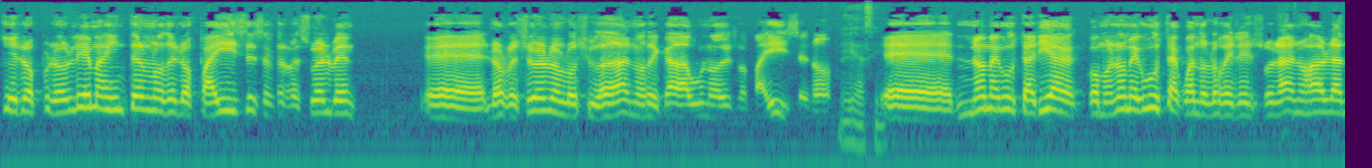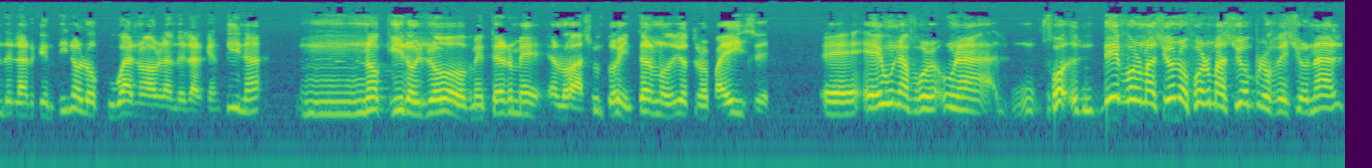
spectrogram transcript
que los problemas internos de los países se resuelven eh, lo resuelven los ciudadanos de cada uno de esos países, ¿no? Eh, no me gustaría, como no me gusta cuando los venezolanos hablan del argentino, los cubanos hablan de la Argentina, mm, no quiero yo meterme en los asuntos internos de otros países. Eh, es una, una deformación o formación profesional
